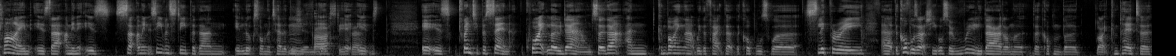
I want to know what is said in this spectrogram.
climb is that I mean it is so I mean it's even steeper than it looks on the television. Mm, far it, steeper. It, it, it is 20% quite low down so that and combine that with the fact that the cobbles were slippery uh, the cobbles are actually also really bad on the the Koppenberg like compared to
